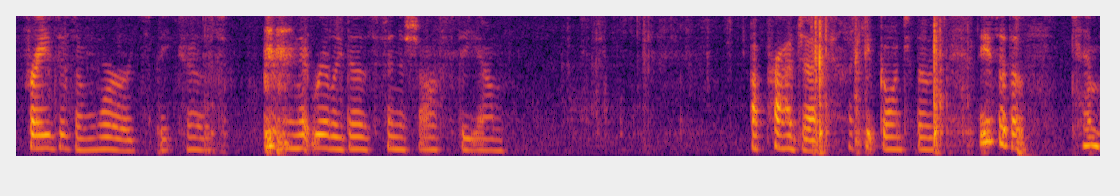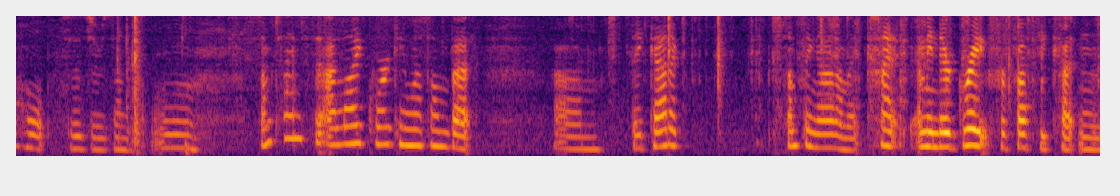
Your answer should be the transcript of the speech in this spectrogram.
phrases and words because it really does finish off the um, a project. I keep going to those. These are those Tim Holtz scissors, and mm, sometimes I like working with them, but um, they got a, something on them. It kind of, I mean, they're great for fussy cutting,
